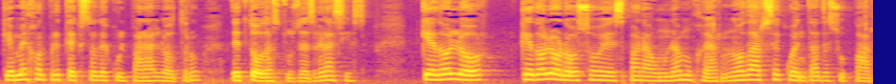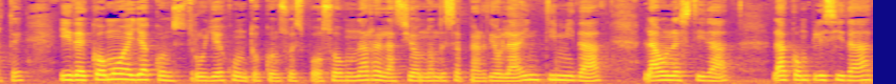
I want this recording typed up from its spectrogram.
¿Qué mejor pretexto de culpar al otro de todas tus desgracias? ¿Qué dolor Qué doloroso es para una mujer no darse cuenta de su parte y de cómo ella construye junto con su esposo una relación donde se perdió la intimidad, la honestidad, la complicidad,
